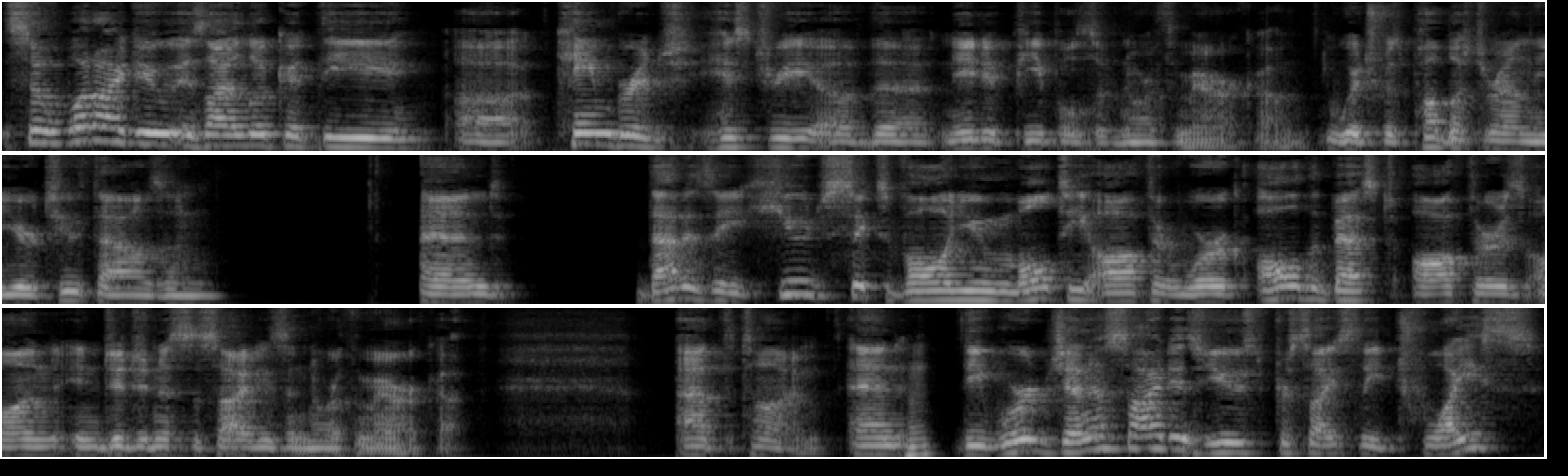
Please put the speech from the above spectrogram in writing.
so what I do is I look at the uh, Cambridge History of the Native Peoples of North America, which was published around the year 2000, and that is a huge six-volume, multi-author work. All the best authors on indigenous societies in North America at the time, and mm-hmm. the word genocide is used precisely twice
